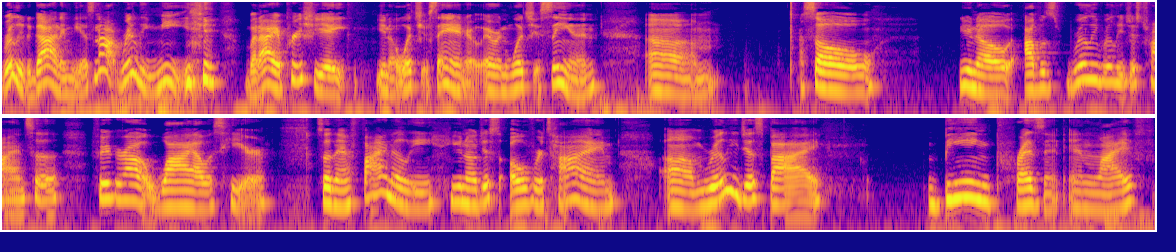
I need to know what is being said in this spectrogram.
really the God in me. It's not really me, but I appreciate, you know, what you're saying or, or what you're seeing. Um, so you know i was really really just trying to figure out why i was here. So then finally you know just over time um really just by being present in life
